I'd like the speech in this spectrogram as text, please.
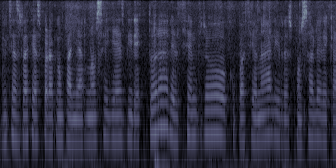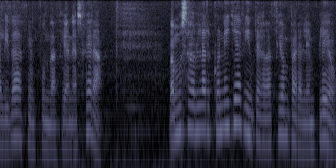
Muchas gracias por acompañarnos. Ella es directora del Centro Ocupacional y Responsable de Calidad en Fundación Esfera. Vamos a hablar con ella de integración para el empleo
